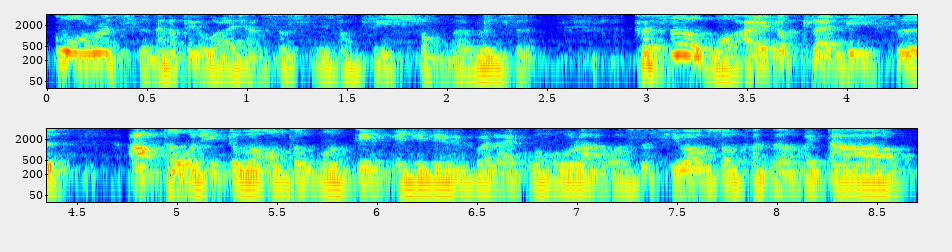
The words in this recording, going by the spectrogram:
过日子，那个对我来讲是世界上最爽的日子。可是我还有一个 plan B 是，after 我去读了 automotive engineering 回来过后啦，我是希望说可能回到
